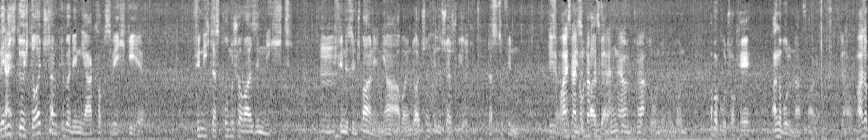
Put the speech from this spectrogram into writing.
Wenn Ja. ich durch Deutschland über den Jakobsweg gehe, finde ich das komischerweise nicht. Mhm. Ich finde es in Spanien, ja, aber in Deutschland wird es sehr schwierig, das zu finden. Diese preiswerten Diese Unterkünfte. preiswerten Unterkünfte ja. und, und, und, und. Aber gut, okay. Angebot und Nachfrage. Genau. Also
